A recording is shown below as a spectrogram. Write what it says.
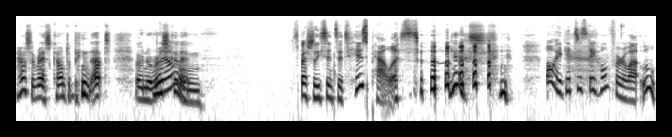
house arrest can't have been that onerous, can it? Especially since it's his palace. Yes. oh, I get to stay home for a while. Ooh,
